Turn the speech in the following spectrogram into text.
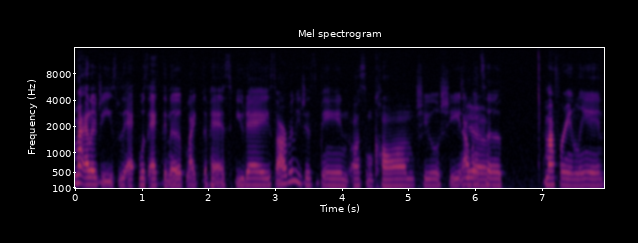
my allergies was, was acting up like the past few days. So I really just been on some calm, chill shit. I went to my friend Lynn,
